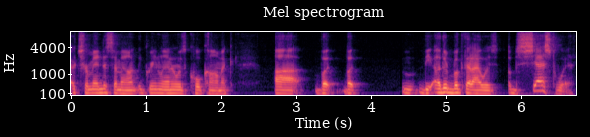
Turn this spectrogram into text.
a, a tremendous amount. The Green Lantern was a cool comic. Uh, but but the other book that I was obsessed with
